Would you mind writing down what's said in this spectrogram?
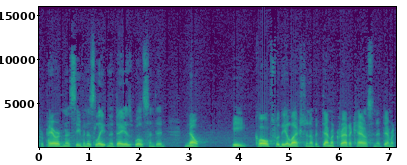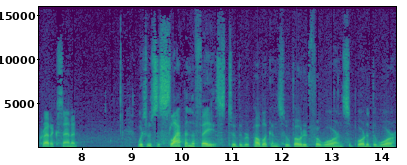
preparedness even as late in the day as Wilson did. No, he called for the election of a Democratic House and a Democratic Senate, which was a slap in the face to the Republicans who voted for war and supported the war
